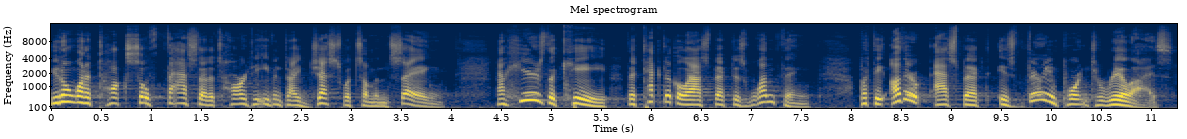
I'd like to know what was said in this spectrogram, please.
you don't want to talk so fast that it's hard to even digest what someone's saying. Now, here's the key the technical aspect is one thing, but the other aspect is very important to realize.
